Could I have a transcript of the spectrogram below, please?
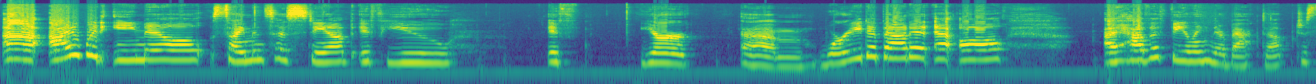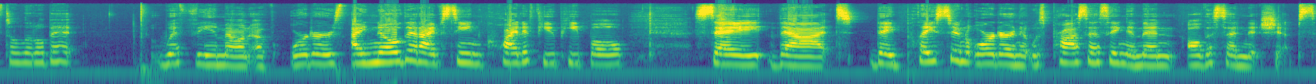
I would email Simon Says Stamp if you if you're um, worried about it at all. I have a feeling they're backed up just a little bit with the amount of orders. I know that I've seen quite a few people say that they placed an order and it was processing and then all of a sudden it ships.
